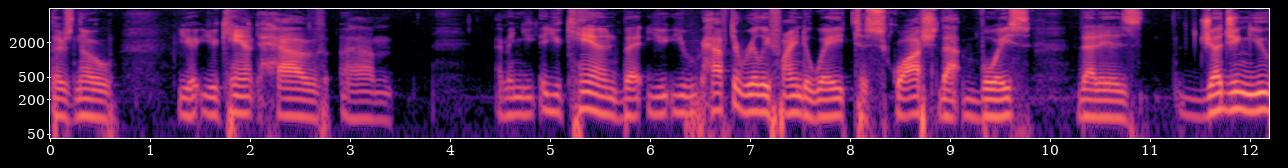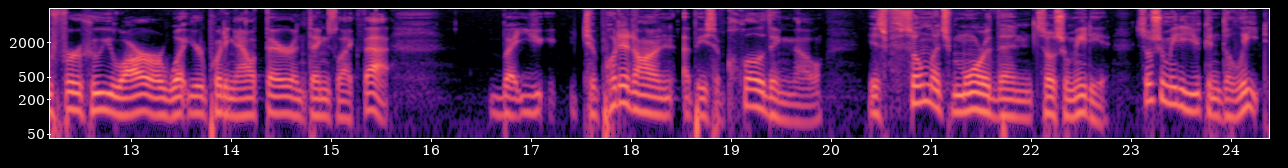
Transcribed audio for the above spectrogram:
there's no you you can't have um I mean you you can but you you have to really find a way to squash that voice that is judging you for who you are or what you're putting out there and things like that. But you to put it on a piece of clothing though is so much more than social media. Social media you can delete.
